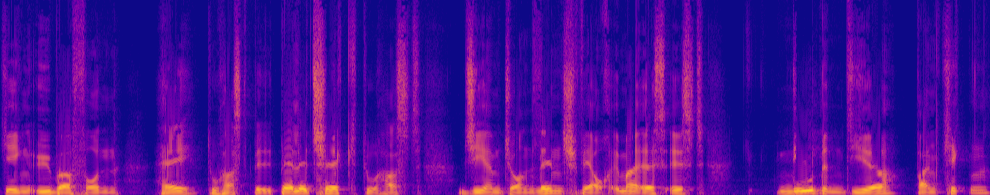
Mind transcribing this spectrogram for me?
gegenüber von, hey, du hast Bill Belichick, du hast GM John Lynch, wer auch immer es ist, neben dir beim Kicken,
